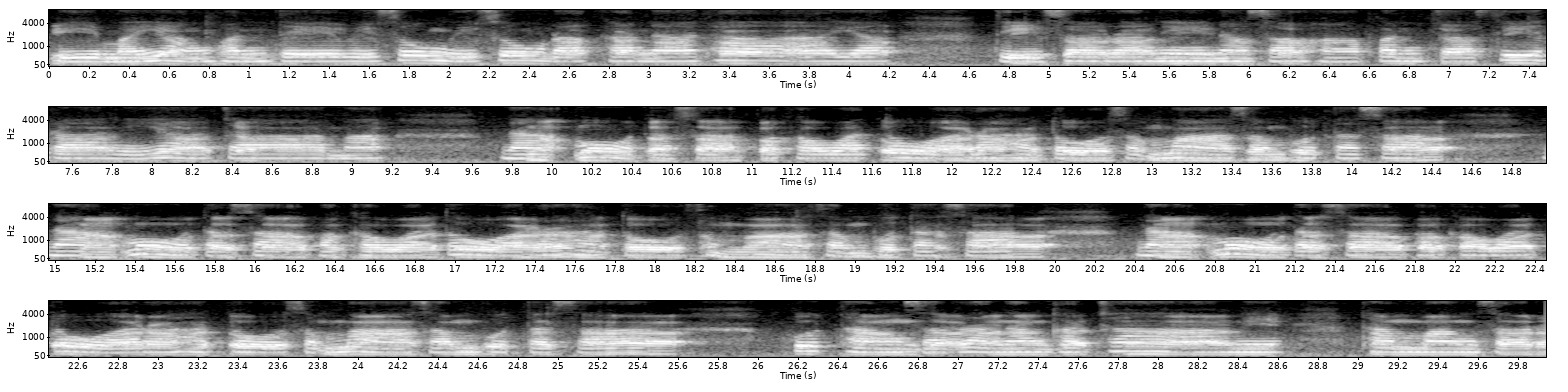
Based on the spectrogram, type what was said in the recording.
ปีมายังพันเตวิสุงวิสุงรักขนาทายะ ติสรเนนะสหปัญจศีรานิยาจามะนะโมตัสสะปะคะวะโตอะระหะโตสัมมาสัมพุทธัสสะนะโมตัสสะภะคะวะโตอะระหะโตสัมมาสัมพุทธัสสะนะโมตัสสะภะคะวะโตอะระหะโตสัมมาสัมพุทธัสสะพุทธังสรณังคัจฉามิ ธัมมังสาร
